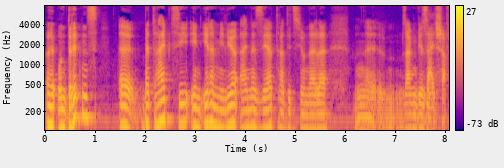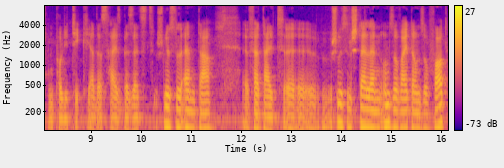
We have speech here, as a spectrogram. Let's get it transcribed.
Äh, und drittens äh, betreibt sie in ihrem Milieu eine sehr traditionelle äh, sagen wir Seilschaftenpolitik. Ja, das heißt, besetzt Schlüsselämter, verteilt äh, äh, Schlüsselstellen und so weiter und so fort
